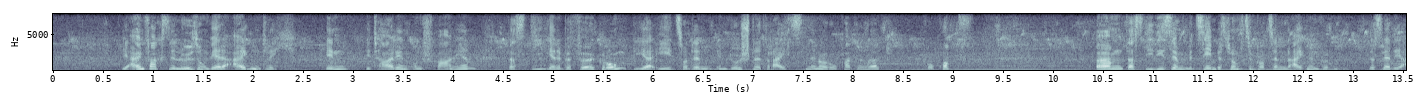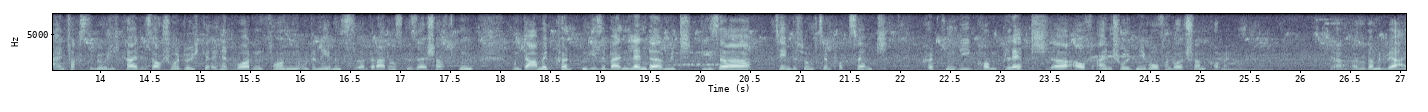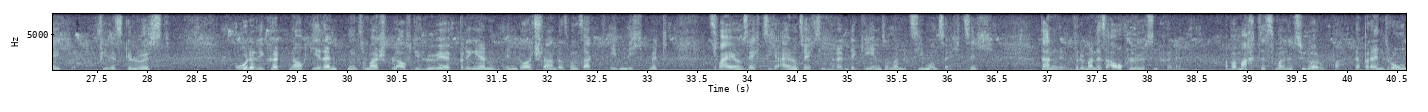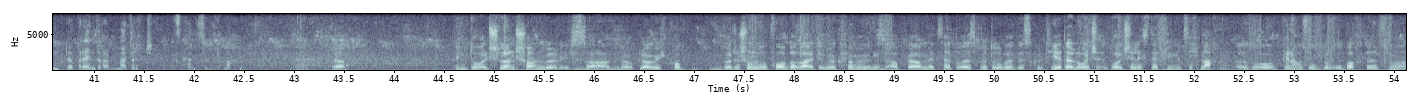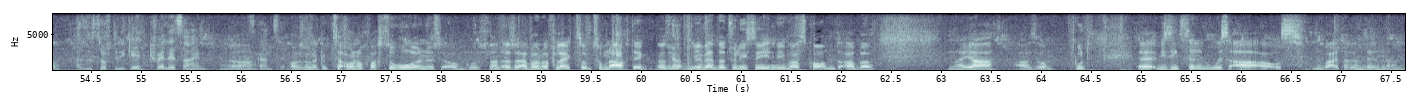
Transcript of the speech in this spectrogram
Die einfachste Lösung wäre eigentlich in Italien und Spanien, dass die ihre Bevölkerung, die ja eh zu den im Durchschnitt reichsten in Europa gehört, pro Kopf, dass die diese mit 10 bis 15 Prozent enteignen würden. Das wäre die einfachste Möglichkeit, ist auch schon mal durchgerechnet worden von Unternehmensberatungsgesellschaften. Und damit könnten diese beiden Länder mit dieser 10 bis 15 Prozent, könnten die komplett äh, auf ein Schuldenniveau von Deutschland kommen. Ja, also damit wäre eigentlich vieles gelöst. Oder die könnten auch die Renten zum Beispiel auf die Höhe bringen in Deutschland, dass man sagt, eben nicht mit 62, 61 in Rente gehen, sondern mit 67. Dann würde man das auch lösen können. Aber macht es mal in Südeuropa. Da brennt Rom, da brennt Madrid. Das kannst du nicht machen. Ja? Ja. In Deutschland schon, würde ich sagen. Da glaube ich, kommt, wird es schon so vorbereitet, wird Vermögensabgaben etc. Es wird darüber diskutiert. Der Deutsche, Deutsche lässt ja viel mit sich machen. Also Genau. so beobachtet. Ne? Also das dürfte die Geldquelle sein, Ja. das Ganze. Also da gibt es ja auch noch was zu holen, ist ja auch ein großes Land. Also einfach nur vielleicht zum, zum Nachdenken. Also Ja. wir werden natürlich sehen, wie was kommt, aber naja, also gut. Äh, wie sieht es denn in den USA aus in weiteren Ländern?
